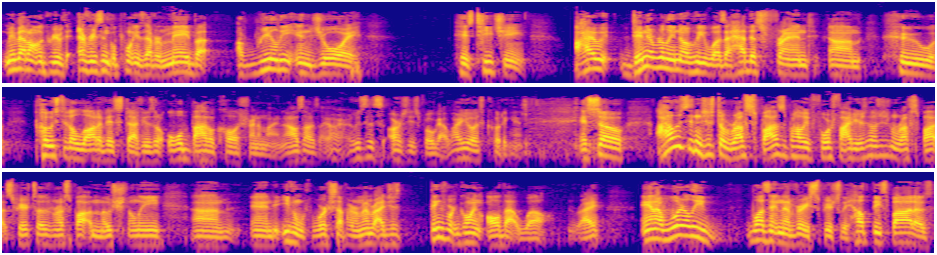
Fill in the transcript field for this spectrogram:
Maybe I don't agree with every single point he's ever made, but I really enjoy his teaching. I didn't really know who he was. I had this friend um, who posted a lot of his stuff. He was an old Bible college friend of mine. And I was always like, all right, who's this R.C. Sproul guy? Why are you always quoting him? And so I was in just a rough spot. This was probably four or five years ago. I was just in a rough spot spiritually, in a rough spot emotionally. Um, and even with work stuff, I remember I just, things weren't going all that well, right? And I really wasn't in a very spiritually healthy spot. I was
